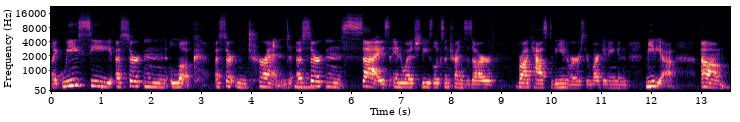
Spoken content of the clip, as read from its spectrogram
like we see a certain look a certain trend a certain size in which these looks and trends are broadcast to the universe through marketing and media. Um,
